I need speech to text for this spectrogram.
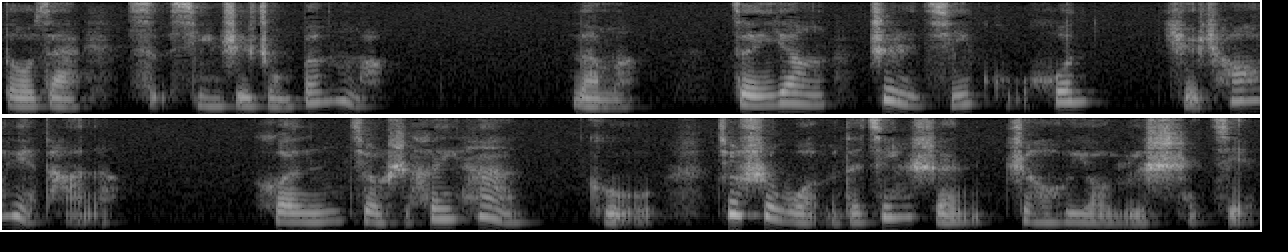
都在此心之中奔忙。那么，怎样治其骨昏，去超越它呢？昏就是黑暗，骨就是我们的精神周游于世界。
